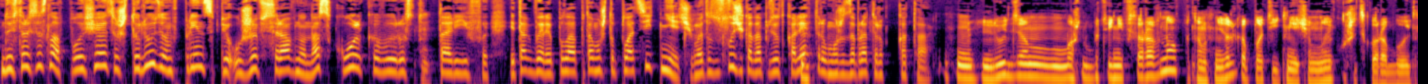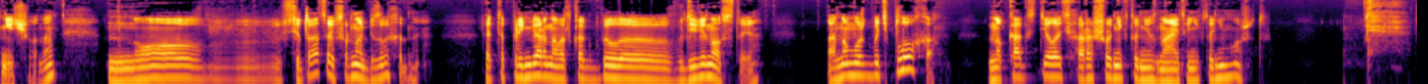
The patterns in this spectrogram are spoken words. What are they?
То есть, Ростислав, получается, что людям, в принципе, уже все равно, насколько вырастут тарифы и так далее, потому что платить нечем. Это тот случай, когда придет коллектор и может забрать только кота. Людям, может быть, и не все равно, потому что не только платить нечем, но и кушать скоро будет нечего. Да? Но ситуация все равно безвыходная. Это примерно вот как было в 90-е. Оно может быть плохо, но как сделать хорошо, никто не знает и никто не может.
